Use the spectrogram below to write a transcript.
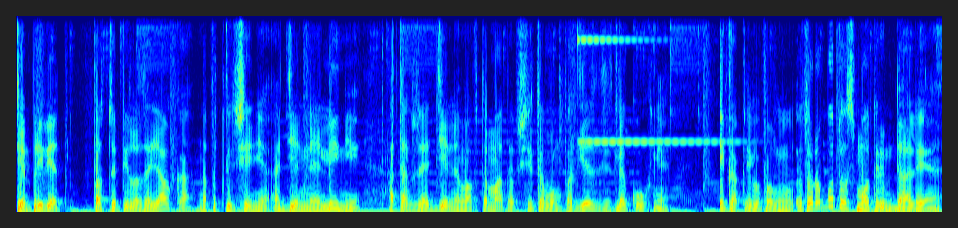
Всем привет! Поступила заявка на подключение отдельной линии, а также отдельного автомата в световом подъезде для кухни. И как я выполнил эту работу, смотрим далее.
